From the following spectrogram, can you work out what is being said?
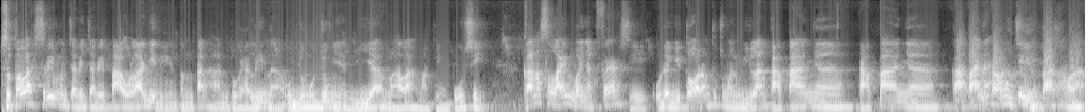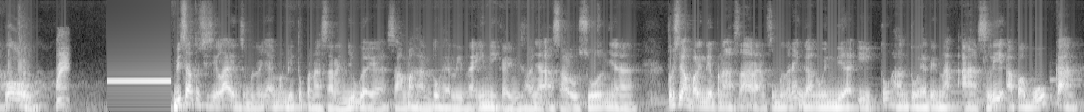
Setelah Sri mencari-cari tahu lagi nih tentang hantu Helena, ujung-ujungnya dia malah makin pusing. Karena selain banyak versi, udah gitu orang tuh cuman bilang katanya, katanya, katanya kamu cinta sama aku. Di satu sisi lain sebenarnya emang dia tuh penasaran juga ya sama hantu Herlina ini kayak misalnya asal usulnya. Terus yang paling dia penasaran sebenarnya yang gangguin dia itu hantu Herlina asli apa bukan?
